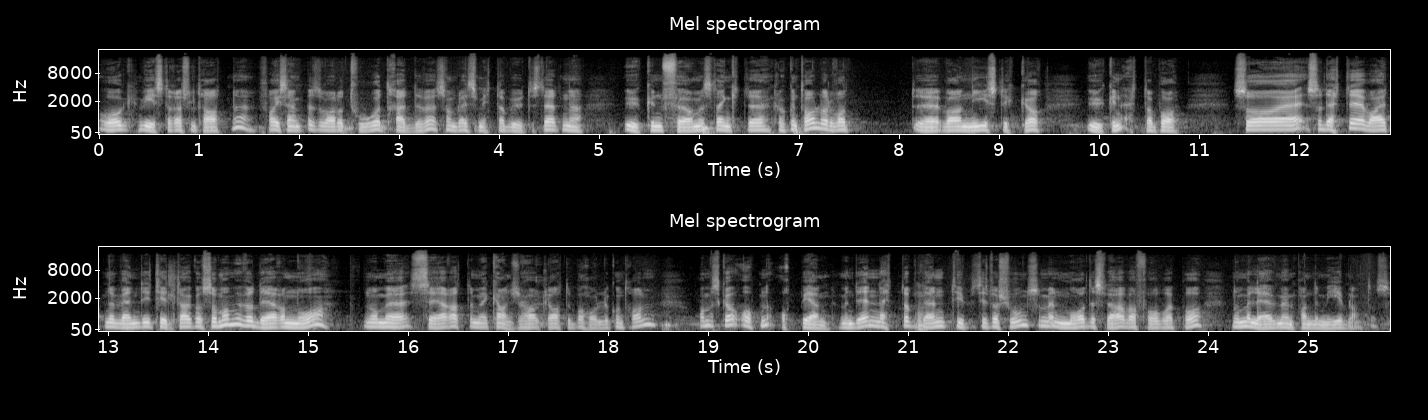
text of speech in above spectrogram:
òg viste resultatene. For så var det 32 som ble smitta på utestedene uken før vi stengte klokken 12. Og det var var ni stykker uken etterpå. Så, eh, så, dette var et nødvendig tiltak. og Så må vi vurdere nå, når vi ser at vi kanskje har klart å beholde kontrollen, om vi skal åpne opp igjen. Men det er nettopp den type situasjon som en må dessverre være forberedt på når vi lever med en pandemi iblant oss.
